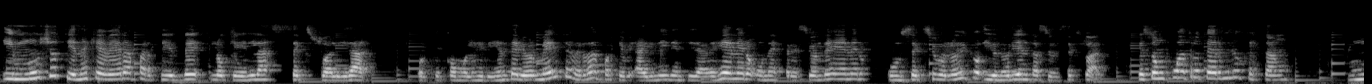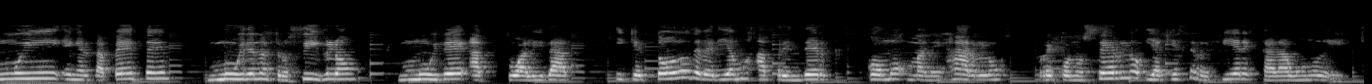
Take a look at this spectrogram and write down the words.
Y mucho tiene que ver a partir de lo que es la sexualidad, porque como les dije anteriormente, ¿verdad? Porque hay una identidad de género, una expresión de género, un sexo biológico y una orientación sexual, que son cuatro términos que están muy en el tapete, muy de nuestro siglo, muy de actualidad y que todos deberíamos aprender cómo manejarlo reconocerlo y a qué se refiere cada uno de ellos.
